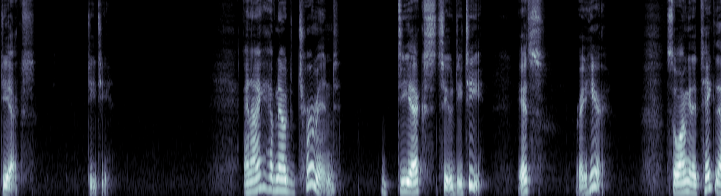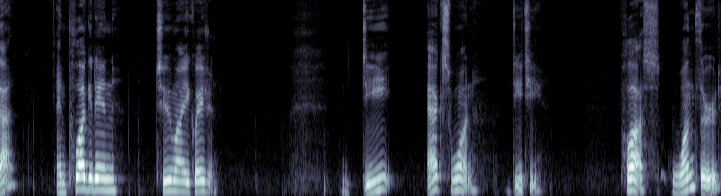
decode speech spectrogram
dx dt. And I have now determined dx2 dt. It's right here. So I'm going to take that and plug it in to my equation dx1 dt plus 1 third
